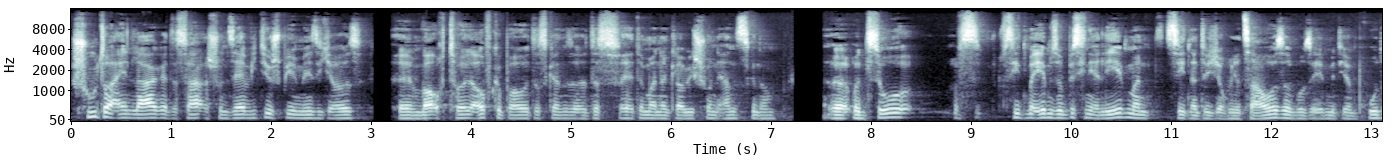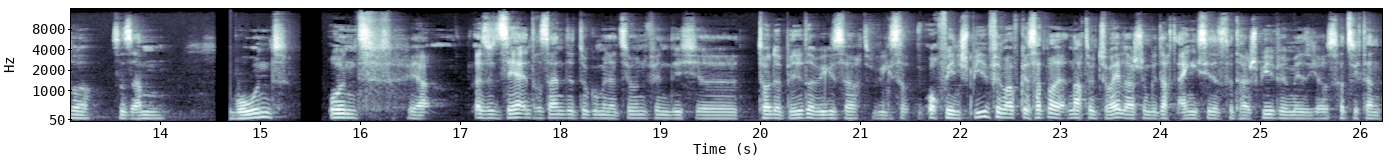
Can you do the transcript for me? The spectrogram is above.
Shooter-Einlage. Das sah schon sehr videospielmäßig aus. Ähm, war auch toll aufgebaut, das Ganze. Das hätte man dann, glaube ich, schon ernst genommen. Äh, und so sieht man eben so ein bisschen ihr Leben. Man sieht natürlich auch ihr Zuhause, wo sie eben mit ihrem Bruder zusammen wohnt. Und ja, also sehr interessante Dokumentation, finde ich. Äh, tolle Bilder, wie gesagt. Wie gesagt, auch wie ein Spielfilm aufgesetzt. Hat man nach dem Trailer schon gedacht, eigentlich sieht das total spielfilmmäßig aus. Hat sich dann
